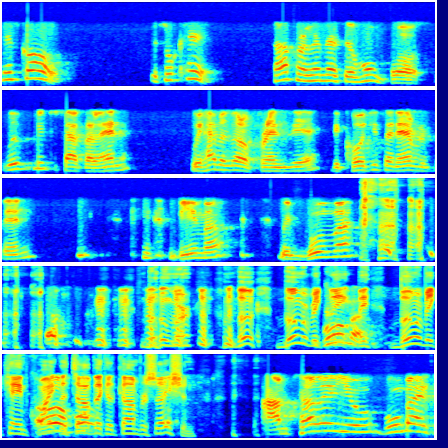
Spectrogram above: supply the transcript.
let's go. It's okay. South Carolina is a home for us. We've been to South Carolina. We have a lot of friends there, the coaches and everything. Beamer, with Boomer. Boomer. Bo- Boomer became Boomer. be- Boomer became quite Oh, the topic of conversation. I'm telling you, Boomer is.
